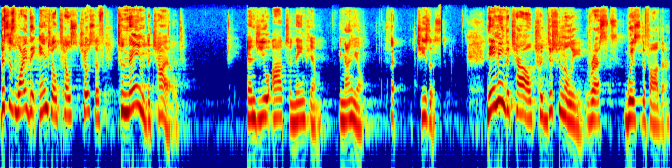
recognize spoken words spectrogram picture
This is why the angel tells Joseph to name the child. And you are to name him Emmanuel, uh, Jesus. Naming the child traditionally rests with the father.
